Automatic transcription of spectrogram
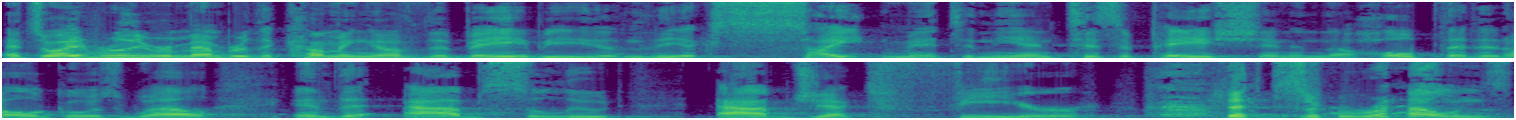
And so I really remember the coming of the baby and the excitement and the anticipation and the hope that it all goes well and the absolute abject fear that surrounds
